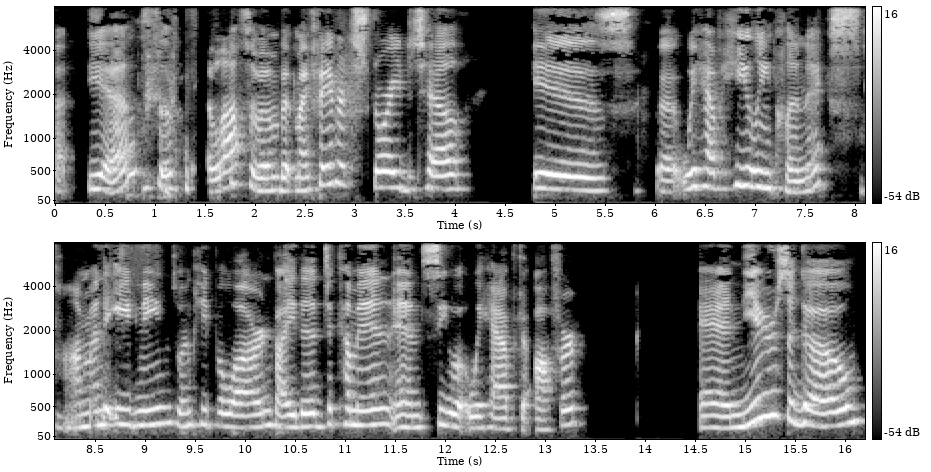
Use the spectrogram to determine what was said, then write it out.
uh, yes, lots of them. But my favorite story to tell is uh, we have healing clinics on Monday evenings when people are invited to come in and see what we have to offer. And years ago,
